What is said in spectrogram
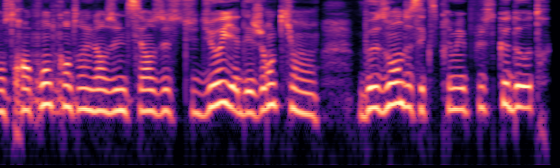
on se rend compte quand on est dans une séance de studio, il y a des gens qui ont besoin de s'exprimer plus que d'autres.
